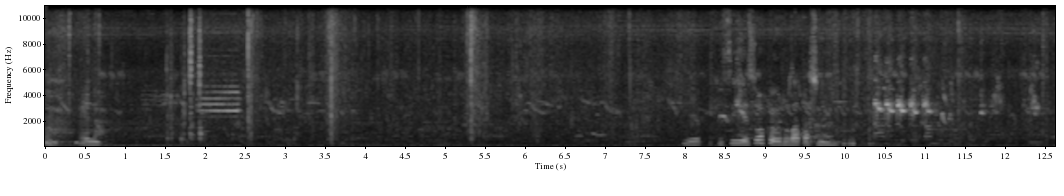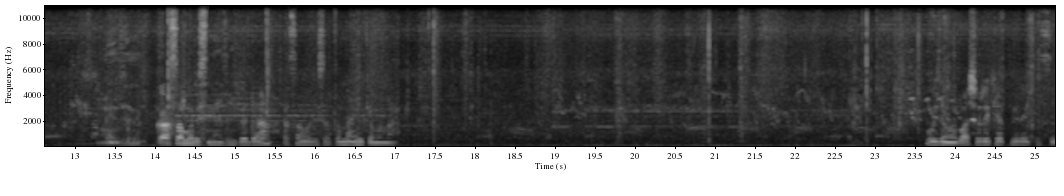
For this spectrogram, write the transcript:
উম, এই না কিছু ইয়ে চোখে ওঠে বাতাস নেই। কাঁচামরিচ নিয়ে যাই কেডা কাঁচামরিচ তো নাই কেমন না। ওই যে আমার বাসরে ক্ষেত মেরেছে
